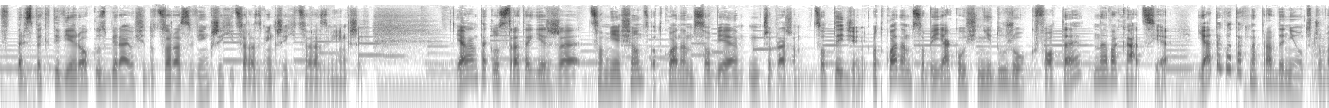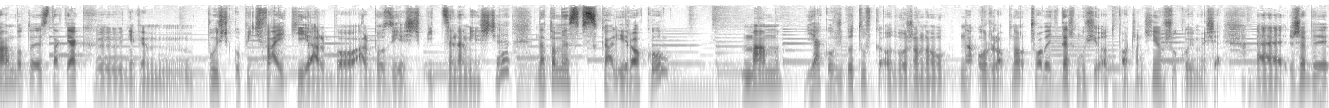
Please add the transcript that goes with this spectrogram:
w perspektywie roku zbierają się do coraz większych i coraz większych i coraz większych. Ja mam taką strategię, że co miesiąc odkładam sobie, mm, przepraszam, co tydzień odkładam sobie jakąś niedużą kwotę na wakacje. Ja tego tak naprawdę nie odczuwam, bo to jest tak jak, y, nie wiem, pójść kupić fajki albo, albo zjeść pizzę na mieście. Natomiast w skali roku mam jakąś gotówkę odłożoną na urlop. No, człowiek też musi odpocząć, nie oszukujmy się. E, żeby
